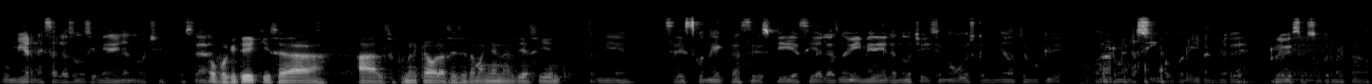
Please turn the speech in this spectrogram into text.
Un viernes a las once y media de la noche. O sea, O porque tiene que irse a- al supermercado a las 6 de la mañana al día siguiente. también se desconecta, se despide así a las nueve y media de la noche y dice, no, es que mañana tengo que pararme a las 5 para ir al revés, revés al supermercado.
